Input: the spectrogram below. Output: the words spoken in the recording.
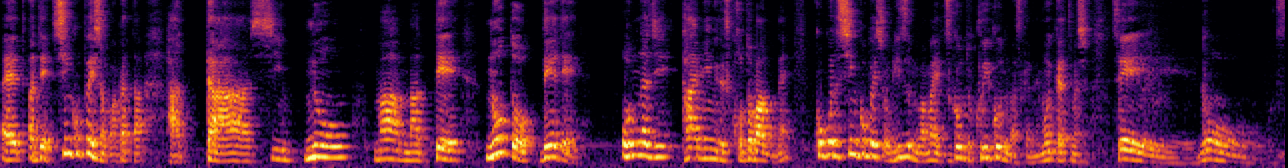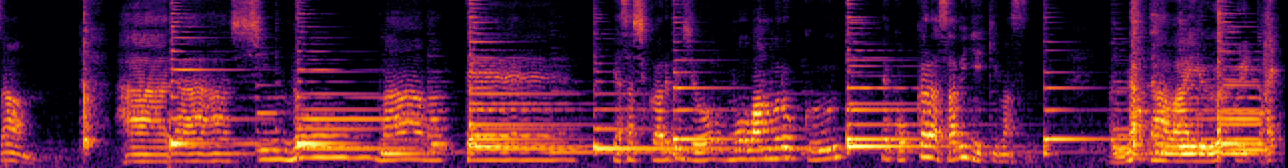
えー、あでシンコペーション。分かった。はたしのままで。のとでで。同じタイミングです。言葉のね。ここでシンコペーションリズムが前にズコンと食い込んでますからね。もう一回やってみましょう。せーの。3はだしのままで。優しくアルペジオもうワンブロック。でこっからサビに行きます。あなたはゆっくりと。はい。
